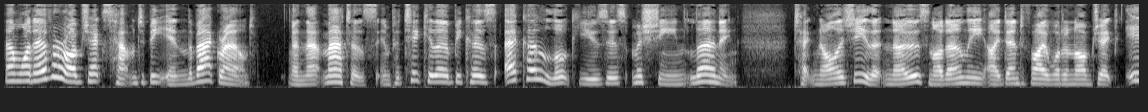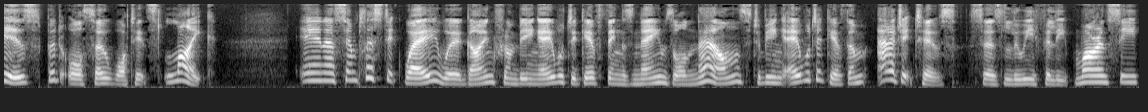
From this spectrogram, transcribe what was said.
and whatever objects happen to be in the background. And that matters, in particular because Echo Look uses machine learning, technology that knows not only identify what an object is, but also what it's like. In a simplistic way, we're going from being able to give things names or nouns to being able to give them adjectives, says Louis Philippe Morency,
